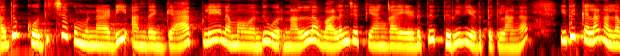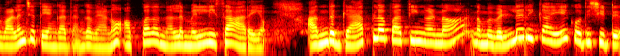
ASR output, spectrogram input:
அது கொதிச்சதுக்கு முன்னாடி அந்த கேப்லேயே நம்ம வந்து ஒரு நல்ல வளைஞ்ச தேங்காயை எடுத்து திருவி எடுத்துக்கலாங்க. இதுக்கெல்லாம் நல்ல வளைஞ்ச தேங்காய் தாங்க வேணும். அப்போ தான் நல்ல மெல்லிசாக அரையும். அந்த கேப்பில் பார்த்தீங்கன்னா நம்ம வெள்ளரிக்காயே கொதிச்சிட்டு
